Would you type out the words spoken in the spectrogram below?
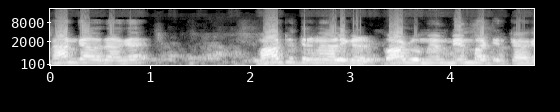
நான்காவதாக மாற்றுத்திறனாளிகள் வாழ்வு மேம்பாட்டிற்காக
